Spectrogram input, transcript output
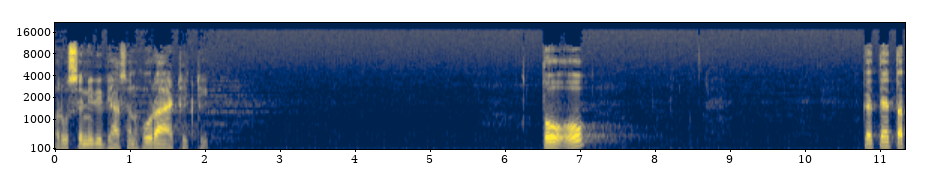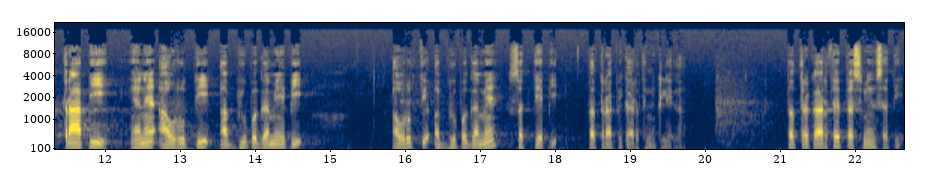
और उससे निधि ध्यासन हो रहा है ठीक ठीक तो कहते तत्रापि, यानी आवृत्ति अभ्युपगमेपि, आवृत्ति अभ्युपगमे सत्यपि। तत्रापि का अर्थ निकलेगा। तत्र का अर्थ है तस्मिन सती।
